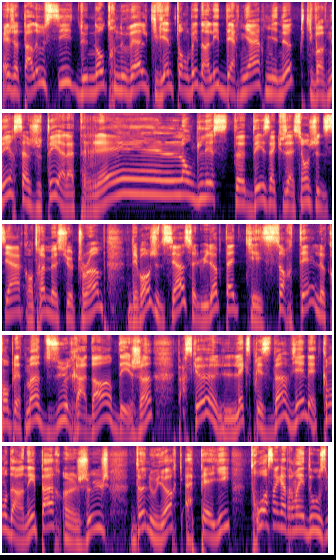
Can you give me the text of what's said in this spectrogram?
Et je vais te parler aussi d'une autre nouvelle qui vient de tomber dans les dernières minutes, qui va venir s'ajouter à la très longue liste des accusations judiciaires contre M. Trump. Débat judiciaire, celui-là, peut-être qui sortait le, complètement du radar des gens, parce que l'ex-président vient d'être condamné par un juge de New York à payer 392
